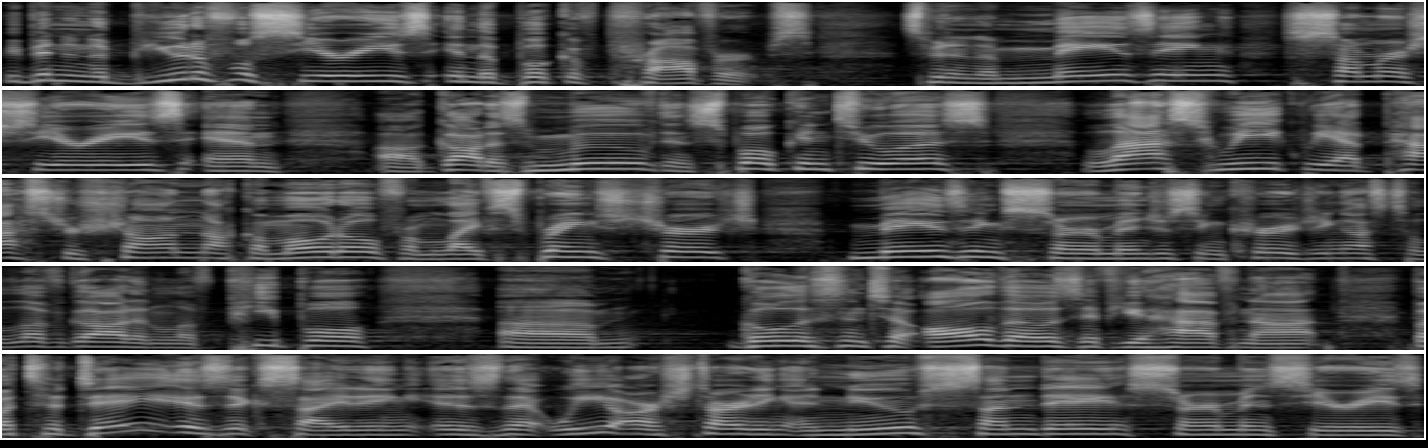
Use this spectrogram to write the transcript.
we've been in a beautiful series in the book of Proverbs. It's been an amazing summer series, and uh, God has moved and spoken to us. Last week, we had Pastor Sean Nakamoto from Life Springs Church. Amazing sermon, just encouraging us to love God and love people. Um, go listen to all those if you have not. But today is exciting is that we are starting a new sunday sermon series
